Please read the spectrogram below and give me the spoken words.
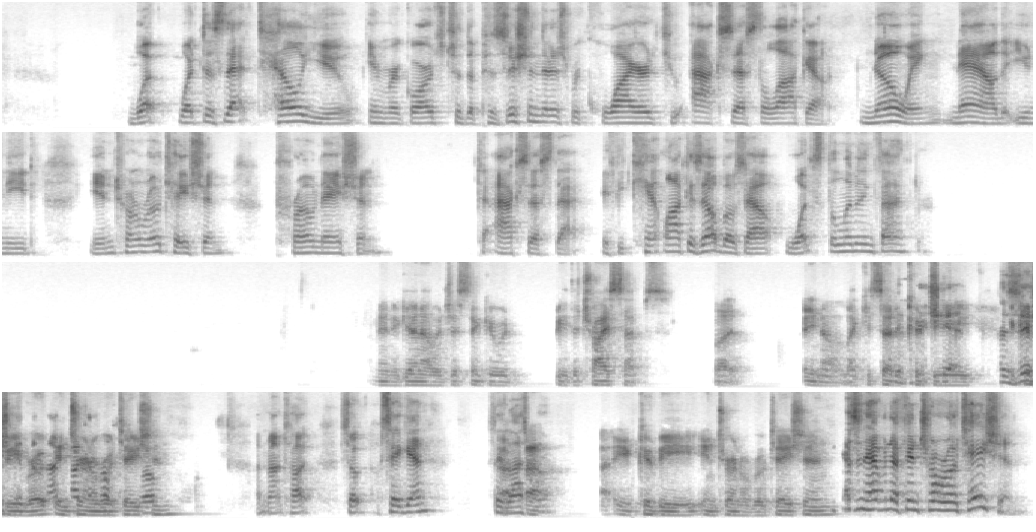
What, what does that tell you in regards to the position that is required to access the lockout? Knowing now that you need internal rotation, pronation to access that. If he can't lock his elbows out, what's the limiting factor? I mean, again, I would just think it would be the triceps, but you know, like you said, it could be Position. it could be ro- internal rotation. I'm not taught So say again. Say uh, last uh, It could be internal rotation. He doesn't have enough internal rotation.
